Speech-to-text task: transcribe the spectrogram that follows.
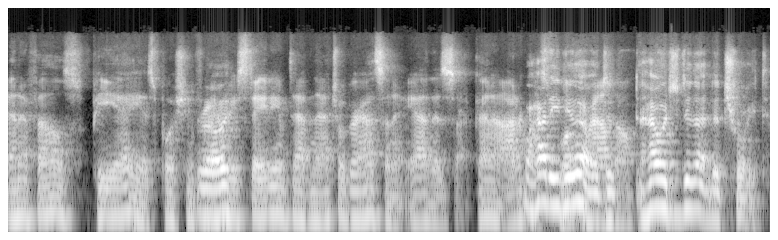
NFL's PA is pushing for Really? every stadium to have natural grass in it. Yeah, there's kind of articles. Well, how do you do that? Would how would you do that in Detroit?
